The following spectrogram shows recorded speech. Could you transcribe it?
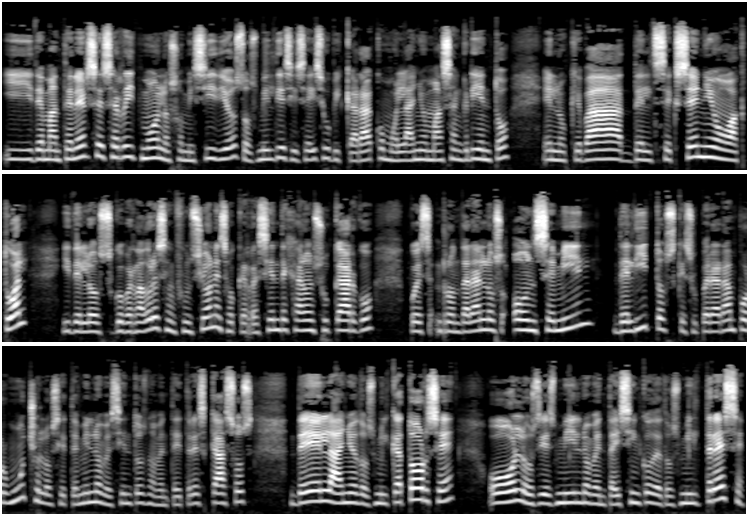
Y de mantenerse ese ritmo en los homicidios, 2016 se ubicará como el año más sangriento en lo que va del sexenio actual y de los gobernadores en funciones o que recién dejaron su cargo, pues rondarán los 11.000 delitos que superarán por mucho los 7.993 casos del año 2014 o los 10.095 de 2013.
